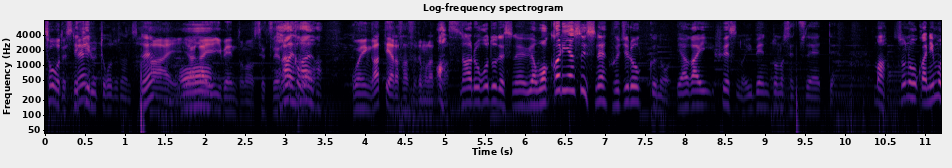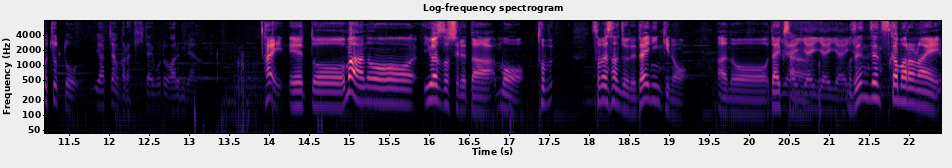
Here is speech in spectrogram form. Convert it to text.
そうですね。できるってことなんですね。はい、野外イベントの設営なんかもはいはいはい。ご縁があってやらさせてもらってあます、なるほどですね。いや分かりやすいですね。フジロックの野外フェスのイベントの設営って。まあその他にもちょっとやっちゃんから聞きたいことがあるみたいなんで。はい。えっ、とまああのー言わずと知れたもう飛ぶ染三条で大人気のあのー大工さん。全然捕まらない。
